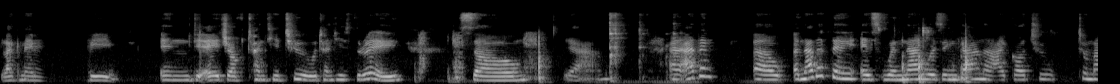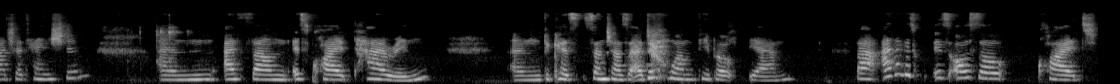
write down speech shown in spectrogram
like maybe in the age of 22, 23. So, yeah. And I think uh, another thing is when I was in Ghana, I got too, too much attention. And I found it's quite tiring. And because sometimes I don't want people, yeah. But I think it's, it's also quite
